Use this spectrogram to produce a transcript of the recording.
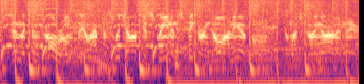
He's in the control room, so you'll have to switch off your screen and speaker and go on earphone. Too much going on in there.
